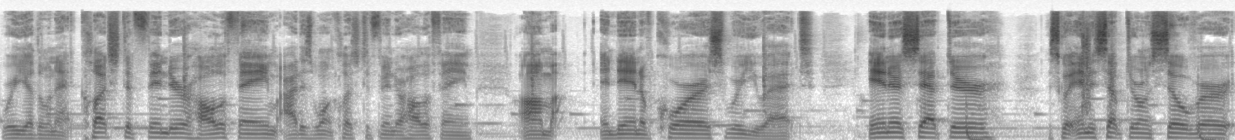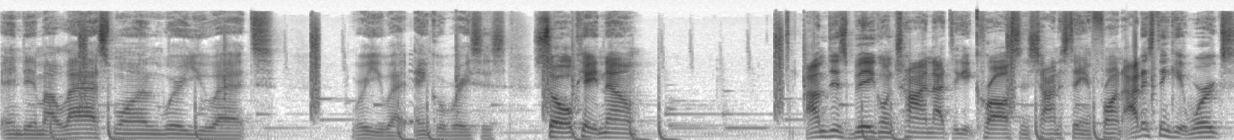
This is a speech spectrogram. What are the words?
Where the other one at? Clutch defender, Hall of Fame. I just want clutch defender, Hall of Fame. Um, and then of course, where you at? Interceptor. Let's go interceptor on silver. And then my last one, where you at? Where you at? Ankle braces. So, okay, now, I'm just big on trying not to get crossed and trying to stay in front. I just think it works,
